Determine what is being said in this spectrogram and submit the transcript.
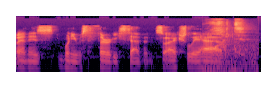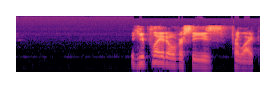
in his when he was 37. So I actually have What? he played overseas for like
